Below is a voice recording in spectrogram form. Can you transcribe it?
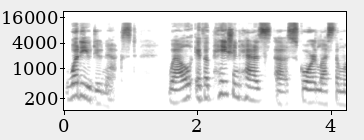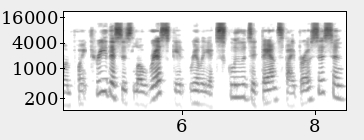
what do you do next? Well, if a patient has a score less than 1.3, this is low risk. It really excludes advanced fibrosis and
